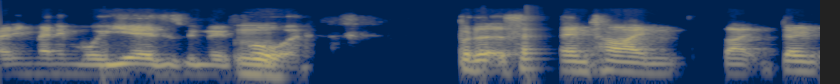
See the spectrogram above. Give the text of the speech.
many, many more years as we move mm. forward. But at the same time, like don't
